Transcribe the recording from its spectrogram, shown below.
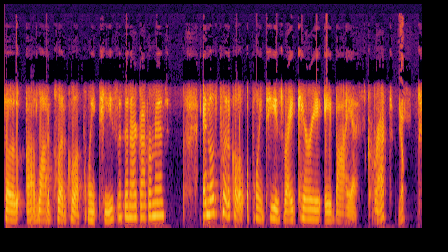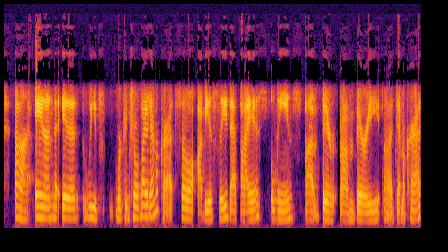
so a lot of political appointees within our government, and those political appointees, right, carry a bias, correct? Yep. Uh, and it, we've we're controlled by Democrats, so obviously that bias leans uh, very um, very uh, Democrat.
